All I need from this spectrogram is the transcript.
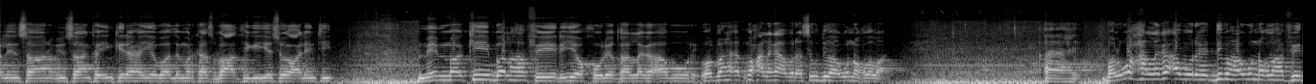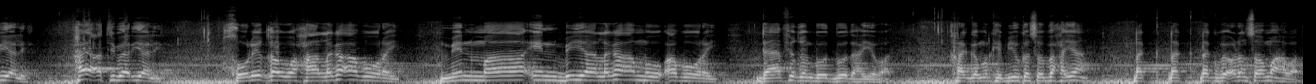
al-insaanu insaanka inkirahaya baad markaas bacdiga iyo soo celintii mimma kii bal ha fiiriyo khuliqa laga abuuray waxa laga abuuray asagu dib ugu noqdo baad. Bal waxa laga abuuray dib ugu noqdo ha fiiriyaali ha ictibaariyaali khuliqa waxa laga abuuray min maa'in biya laga abuuray daafiqin boodboodahaya baad. Ragga markay biyuhu ka soo baxayaan dhag dhag dhag bay odhan soo maaha baad.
